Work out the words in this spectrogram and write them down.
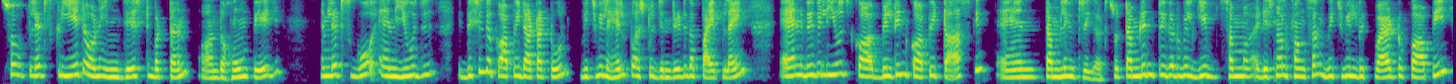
So let's create an ingest button on the home page. And let's go and use this is the copy data tool which will help us to generate the pipeline and we will use built-in copy task and tumbling trigger. So tumbling trigger will give some additional function which will require to copy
